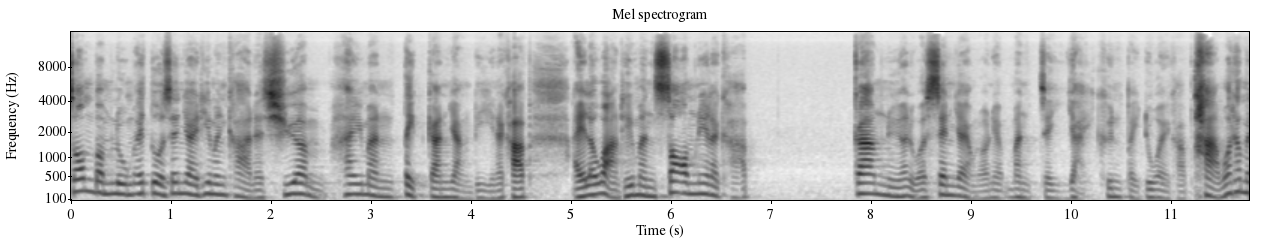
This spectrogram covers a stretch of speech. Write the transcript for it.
ซ่อมบำรุงไอ้ตัวเส้นใยที่มันขาดเนี่ยเชื่อมให้มันติดกันอย่างดีนะครับ ไอ้ระหว่างที่มันซ่อมนี่แหละครับกล้ามเนื้อหรือว่าเส้นใยของเราเนี่ยมันจะใหญ่ขึ้นไปด้วยครับ ถามว่าทำไม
